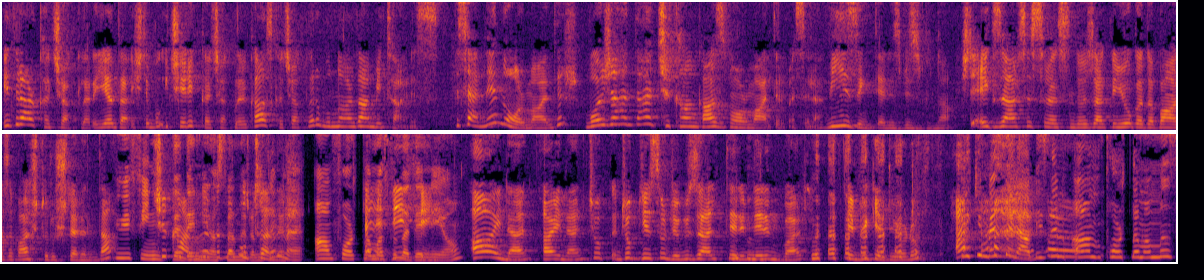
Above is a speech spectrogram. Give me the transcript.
idrar kaçakları ya da işte bu içerik kaçakları, gaz kaçakları bunlardan bir tanesi. Mesela ne normaldir? Vajenden çıkan gaz normaldir mesela. Wheezing deriz biz buna. İşte egzersiz sırasında özellikle yogada bazı baş duruşlarında Whiffing de deniyor sanırım utanır. değil mi? Anfortlaması evet, da deniyor. Aynen aynen. Çok çok cesurca güzel terimlerin var. Tebrik ediyorum. Peki mesela bizim am portlamamız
